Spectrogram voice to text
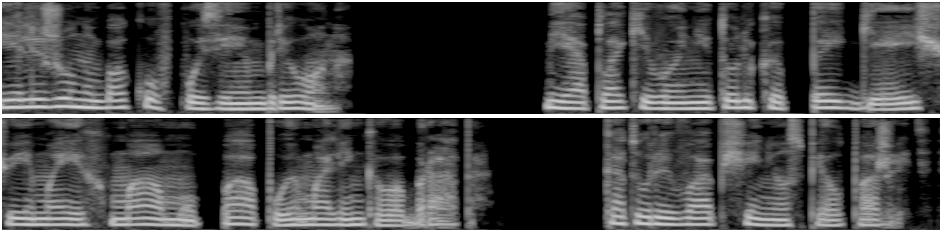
Я лежу на боку в позе эмбриона. Я оплакиваю не только Пегги, а еще и моих маму, папу и маленького брата, который вообще не успел пожить.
